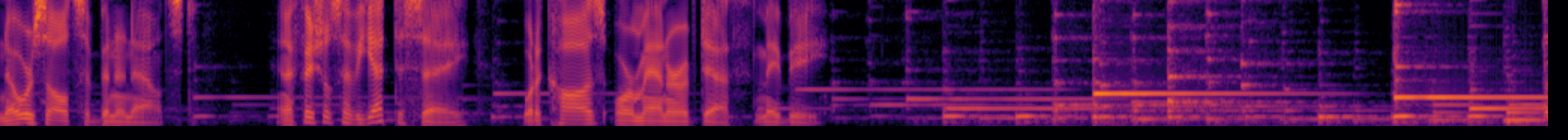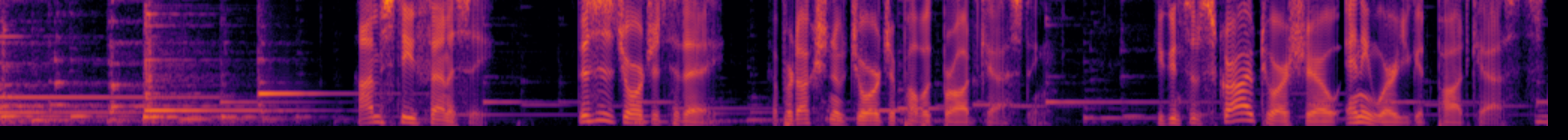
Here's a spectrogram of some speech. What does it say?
no results have been announced, and officials have yet to say what a cause or manner of death may be. I'm Steve Fennessy. This is Georgia Today, a production of Georgia Public Broadcasting. You can subscribe to our show anywhere you get podcasts.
